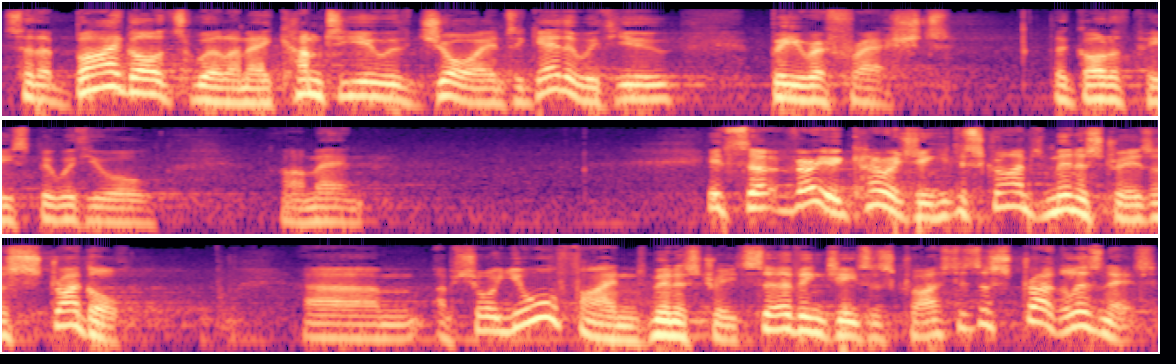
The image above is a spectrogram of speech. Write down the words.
so that by God's will I may come to you with joy, and together with you be refreshed. The God of peace be with you all. Amen. It's uh, very encouraging. He describes ministry as a struggle. Um, I'm sure you all find ministry, serving Jesus Christ, is a struggle, isn't it?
